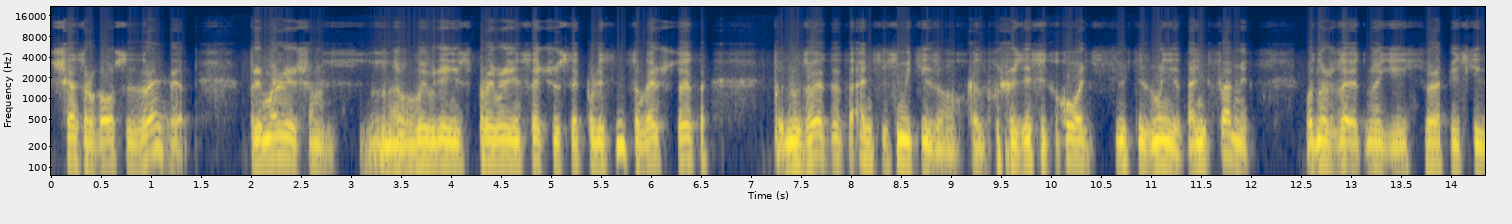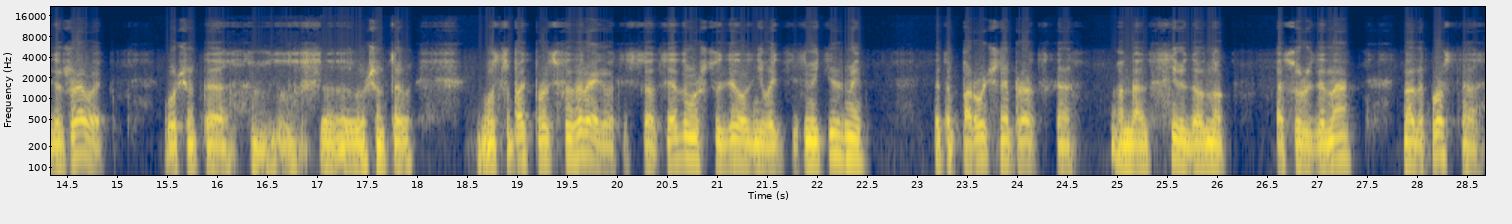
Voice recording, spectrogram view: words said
сейчас руководство Израиля при малейшем выявлении, проявлении сочувствия к палестинцам говорит, что это называют это антисемитизмом. Как, что здесь никакого антисемитизма нет. Они сами вынуждают многие европейские державы, в общем-то, в общем-то, выступать против Израиля в этой ситуации. Я думаю, что дело не в антисемитизме, это порочная практика, она всеми давно осуждена. Надо просто,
